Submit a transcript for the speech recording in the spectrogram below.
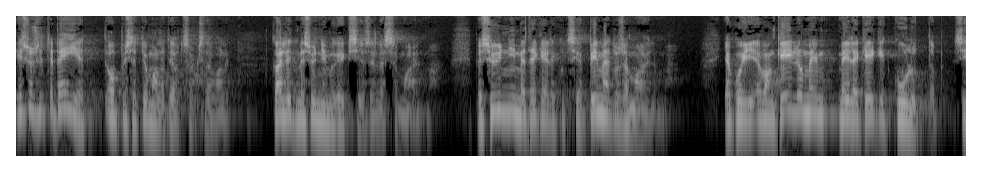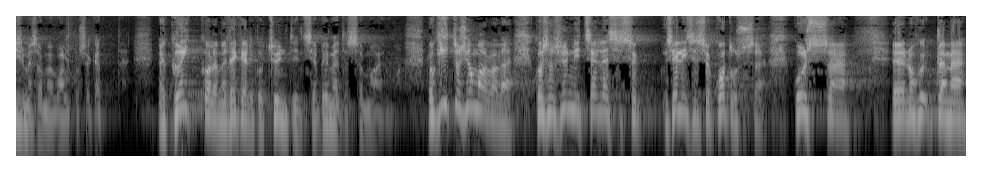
Jeesus ütleb ei, et hoopis, et jumala teod saaksid avalikud. kallid, me sünnime kõik siia sellesse maailma. me sünnime tegelikult siia pimeduse maailma ja kui evangeeliumi meile keegi kuulutab, siis me saame valguse kätte. me kõik oleme tegelikult sündinud siia pimedasse maailma. no kiitus Jumalale, kui sa sünnid sellisesse, sellisesse kodusse, kus eh, noh, ütleme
